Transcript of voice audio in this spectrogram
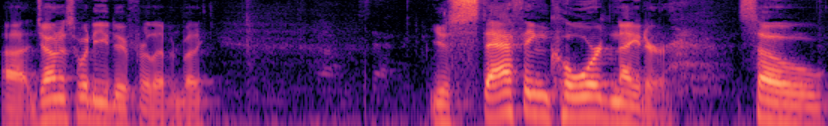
Uh, Jonas, what do you do for a living, buddy? You're staffing coordinator. So,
